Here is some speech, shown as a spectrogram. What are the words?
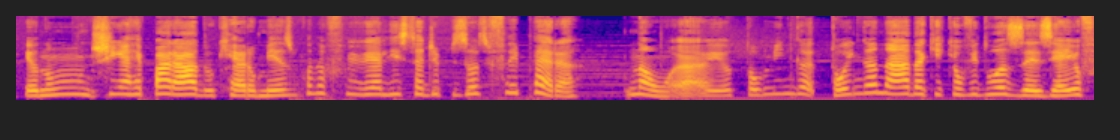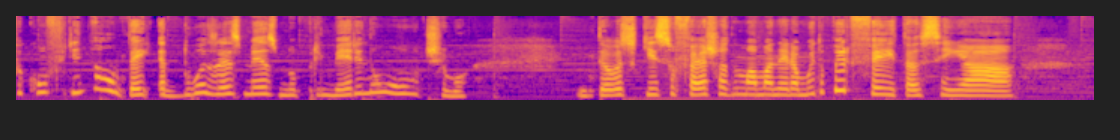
Eu não tinha reparado que era o mesmo quando eu fui ver a lista de episódios. Eu falei, pera, não, ah, eu tô, me engan tô enganada aqui que eu vi duas vezes. E aí eu fui conferir, não, tem, é duas vezes mesmo, no primeiro e no último. Então acho que isso fecha de uma maneira muito perfeita, assim, a,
